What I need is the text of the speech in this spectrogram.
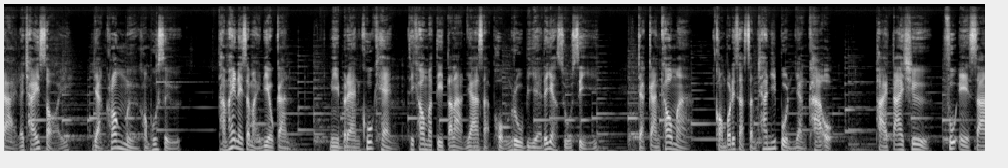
จ่ายและใช้สอย อย่างคล่องมือของผู้ซื้อทำให้ในสมัยเดียวกัน มีแบรนด์คู่แข่งที่เข้ามาตีตลาดยาสระผมรูเบียได้อย่างสูสี จากการเข้ามา ของบริษัทสัญชาติญี่ปุ่นอย่างคาโอะภายใต้ชื่อฟูเอซา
